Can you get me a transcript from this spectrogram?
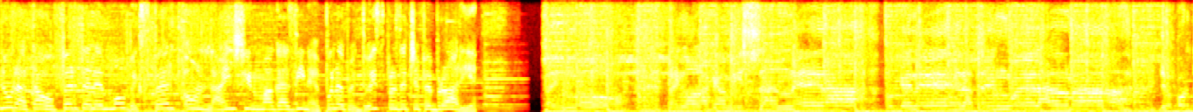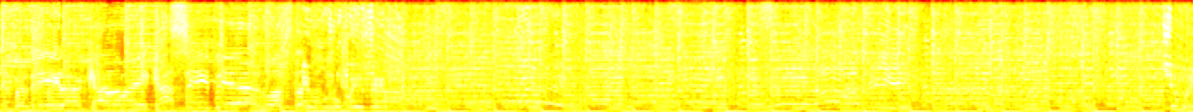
Nu rata ofertele MobExpert online și în magazine până pe 12 februarie. Tengo, tengo la camisa negra, porque negra tengo el alma. Yo por ti perdí la calma y casi pierdo hasta Europa FM. Cea mai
